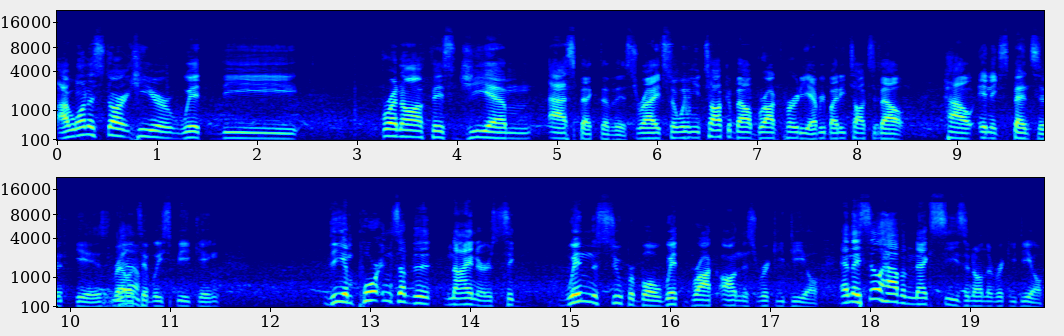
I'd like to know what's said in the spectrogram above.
I want to start here with the front office GM aspect of this, right? So when you talk about Brock Purdy, everybody talks about how inexpensive he is, relatively yeah. speaking. The importance of the Niners to win the Super Bowl with Brock on this rookie deal, and they still have him next season on the rookie deal.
